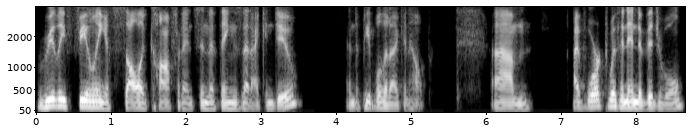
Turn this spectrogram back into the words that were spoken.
really feeling a solid confidence in the things that I can do and the people that I can help. Um, I've worked with an individual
